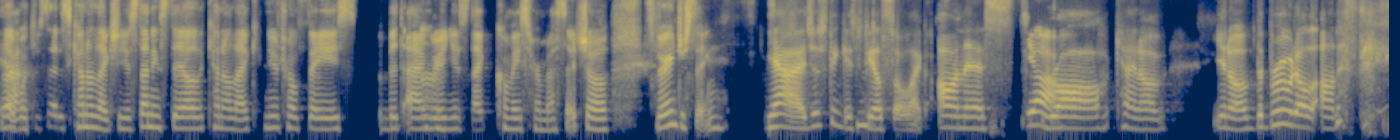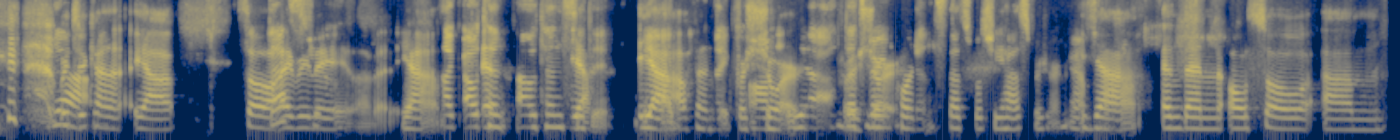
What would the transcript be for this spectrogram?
yeah. like what you said. It's kind of like she's standing still, kind of like neutral face, a bit angry, mm. and just like conveys her message. So it's very interesting. Yeah, I just think it mm. feels so like honest, yeah. raw, kind of, you know, the brutal honesty, which you kind of, yeah. So That's I really true. love it. Yeah. Like authentic, authenticity. Yeah. Yeah, yeah authentic like, for sure. Yeah, for that's sure. very important. That's what she has for sure. Yeah. Yeah. And then also um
